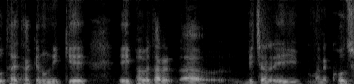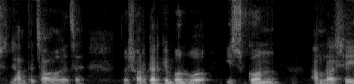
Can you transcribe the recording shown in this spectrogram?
কোথায় থাকেন, উনি কে, এইভাবে তার বিচার, এই মানে খোঁজ জানতে চাওয়া হয়েছে। তো সরকারকে বলব, ইসকন, আমরা সেই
